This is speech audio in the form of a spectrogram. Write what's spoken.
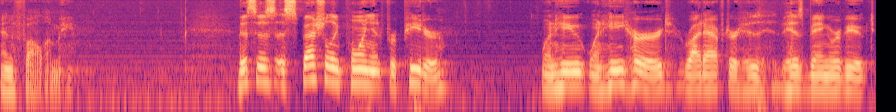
and follow me. This is especially poignant for Peter when he, when he heard, right after his, his being rebuked,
